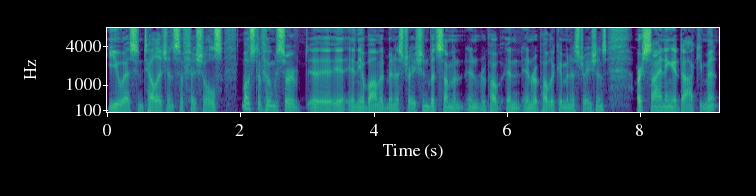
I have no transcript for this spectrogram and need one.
U.S. intelligence officials, most of whom served uh, in the Obama administration, but some in, in, Repub- in, in Republican administrations, are signing a document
